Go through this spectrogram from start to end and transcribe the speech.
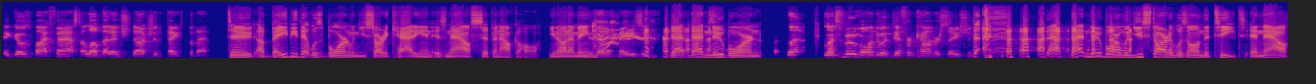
It goes by fast. I love that introduction. Thanks for that. Dude, a baby that was born when you started caddying is now sipping alcohol. You know what I mean? Isn't that amazing? that that newborn Let's move on to a different conversation. that that newborn when you started was on the teat, and now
